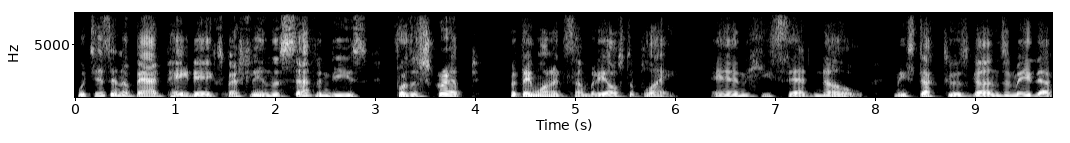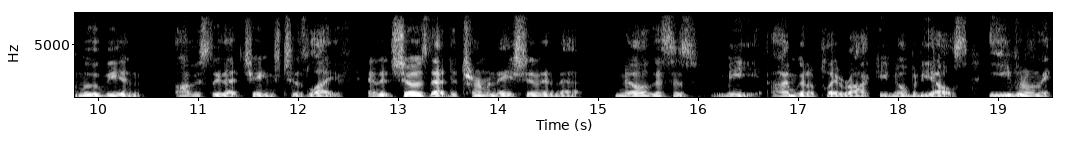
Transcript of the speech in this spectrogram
which isn't a bad payday, especially in the 70s for the script, but they wanted somebody else to play. And he said no. And he stuck to his guns and made that movie. And obviously that changed his life and it shows that determination and that no this is me i'm going to play rocky nobody else even when they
